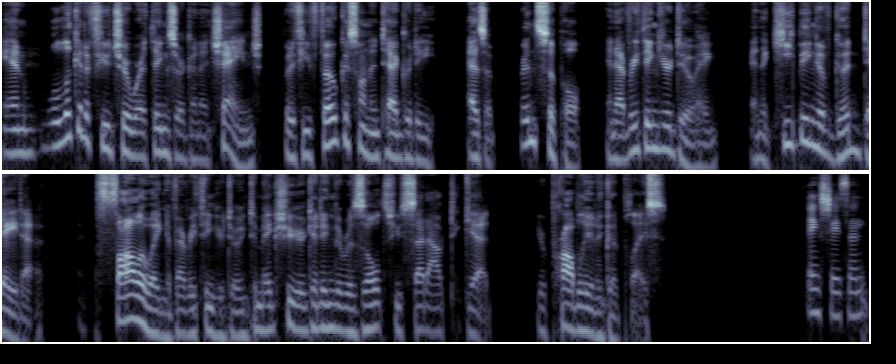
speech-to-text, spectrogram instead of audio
And we'll look at a future where things are going to change. But if you focus on integrity as a principle in everything you're doing, and the keeping of good data and the following of everything you're doing to make sure you're getting the results you set out to get, you're probably in a good place. Thanks, Jason.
